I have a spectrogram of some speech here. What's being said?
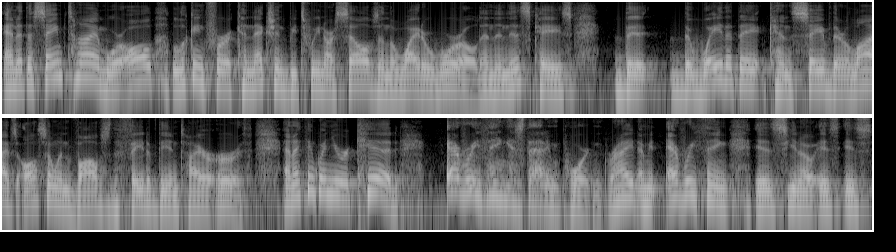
And at the same time, we're all looking for a connection between ourselves and the wider world. And in this case, the, the way that they can save their lives also involves the fate of the entire earth. And I think when you're a kid, everything is that important, right? I mean, everything is, you know, is, is,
